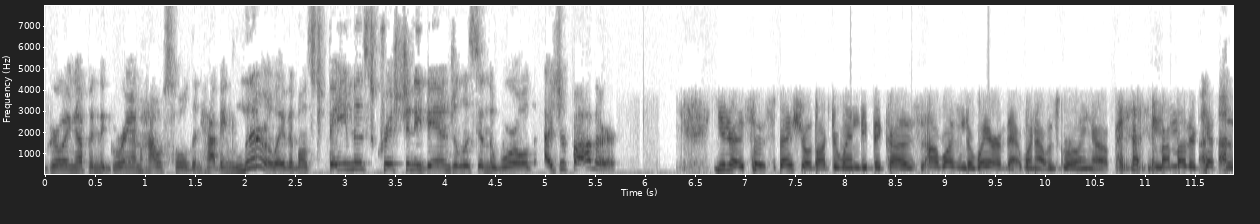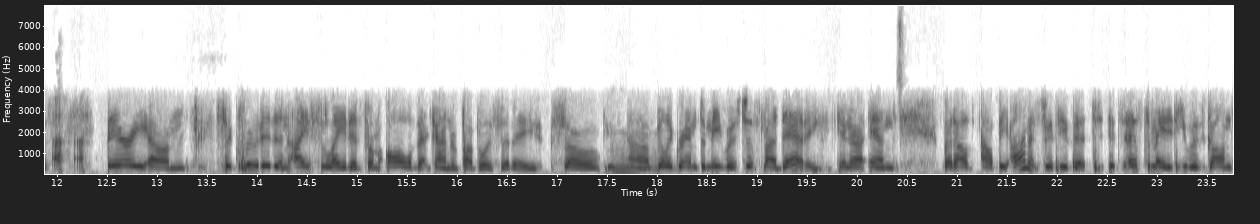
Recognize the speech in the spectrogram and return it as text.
growing up in the Graham household and having literally the most famous Christian evangelist in the world as your father? You know, it's so special, Dr. Wendy, because I wasn't aware of that when I was growing up. My mother kept us very um, secluded and isolated from all of that kind of publicity. So uh, mm. Billy Graham to me was just my daddy, you know. And but I'll I'll be honest with you that it's estimated he was gone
